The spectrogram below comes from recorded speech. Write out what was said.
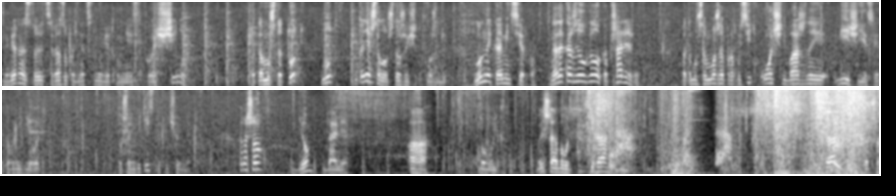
Наверное, стоит сразу подняться наверх. У меня есть такое ощущение. Потому что тут лут... Ну, конечно, лут. Что же еще тут может быть? Лунный камень серпа. Надо каждый уголок обшаривать. Потому что можно пропустить очень важные вещи, если этого не делать. То что-нибудь есть, тут ничего нет. Хорошо. Идем далее. Ага. Бабулька. Большая бабулька. Тихо. Тихо. Хорошо.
